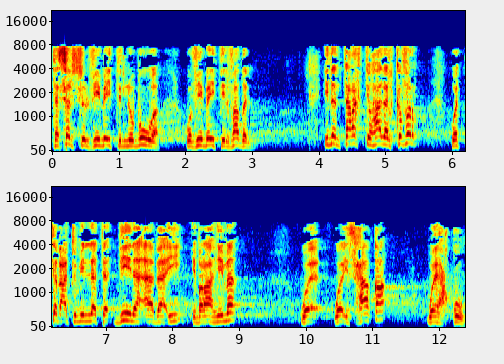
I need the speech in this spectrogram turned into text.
تسلسل في بيت النبوة وفي بيت الفضل. إذا تركت هذا الكفر واتبعت ملة دين آبائي إبراهيم وإسحاق ويعقوب.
